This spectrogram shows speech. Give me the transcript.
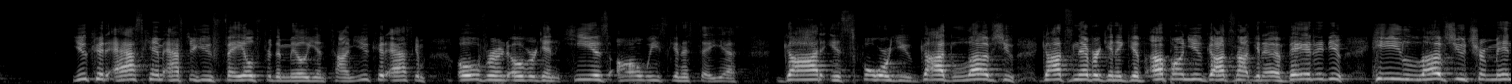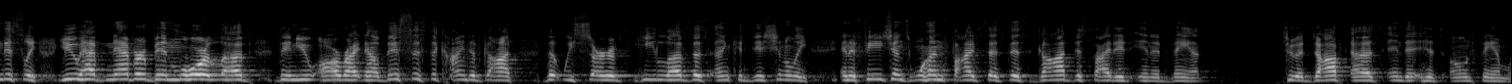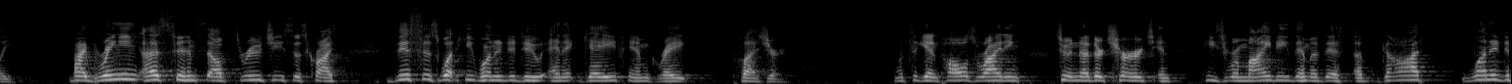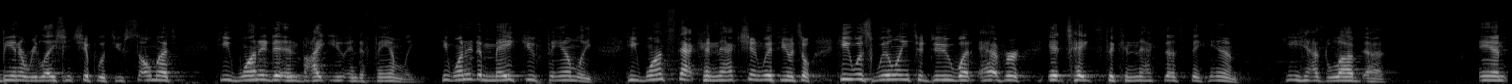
You could ask Him after you failed for the millionth time. You could ask Him over and over again. He is always going to say yes. God is for you. God loves you. God's never going to give up on you. God's not going to abandon you. He loves you tremendously. You have never been more loved than you are right now. This is the kind of God that we serve. He loves us unconditionally. And Ephesians 1 5 says this God decided in advance to adopt us into his own family by bringing us to himself through Jesus Christ. This is what he wanted to do, and it gave him great pleasure. Once again, Paul's writing to another church and he's reminding them of this of God wanted to be in a relationship with you so much, he wanted to invite you into family. He wanted to make you family. He wants that connection with you. And so he was willing to do whatever it takes to connect us to him. He has loved us. And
